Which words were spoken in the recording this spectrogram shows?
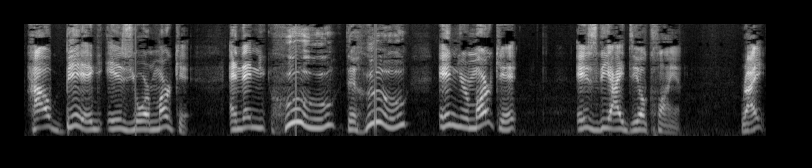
How big is your market? And then who, the who in your market is the ideal client, right?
